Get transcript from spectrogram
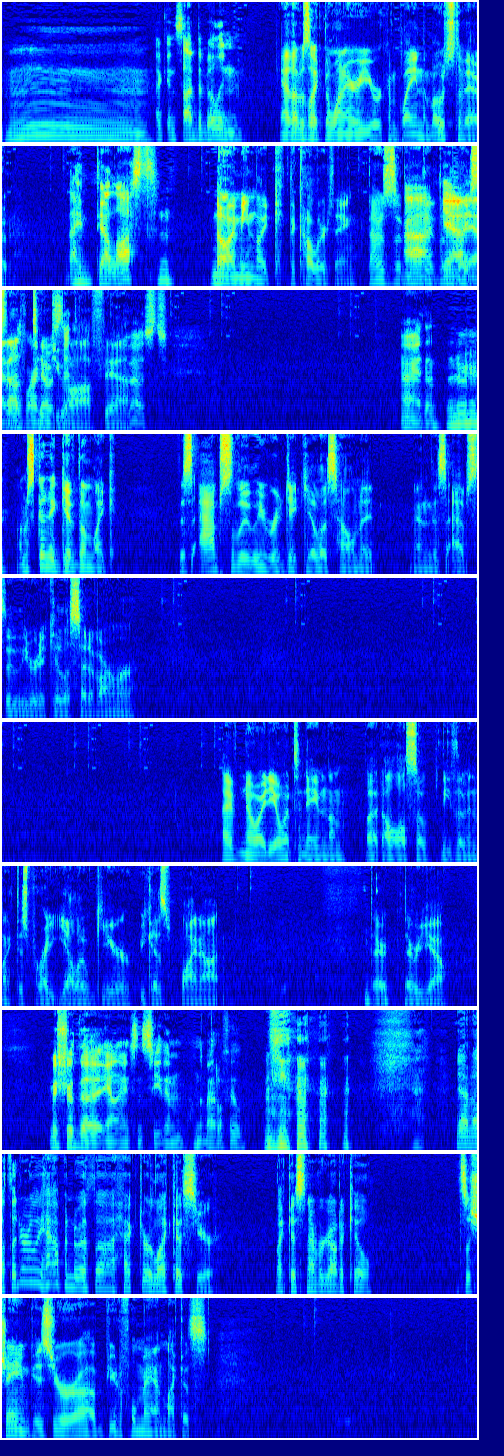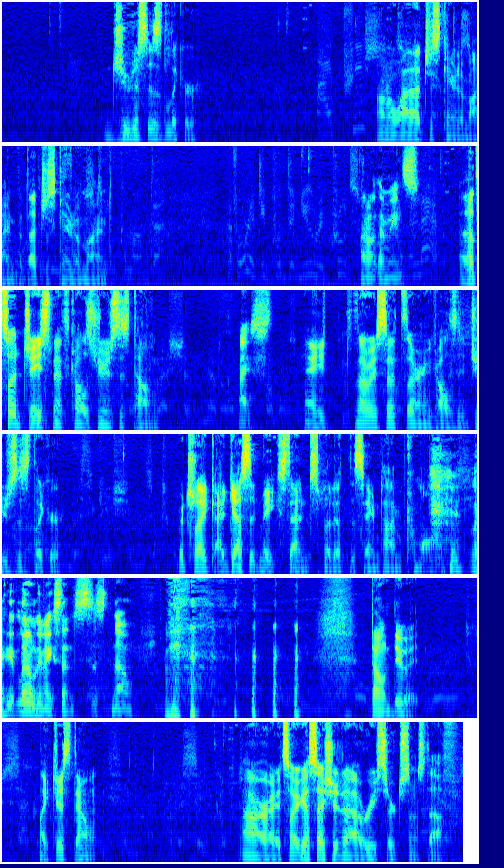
Mmm. like inside the building. Yeah, that was like the one area you were complaining the most about. I got lost No, I mean like the color thing. That was the, Ah, the, the yeah, place yeah, that that's where I tipped noticed you it. off. Yeah. most. All right then. I'm just gonna give them like this absolutely ridiculous helmet and this absolutely ridiculous set of armor. I have no idea what to name them, but I'll also leave them in like this bright yellow gear because why not? There, there we go. Make sure the aliens can see them on the battlefield. Yeah, nothing really happened with uh, Hector Lekis here. Lekis never got a kill. It's a shame because you're a beautiful man, Lekis. Judas's liquor. I I don't know why that just came to mind, but that just came to mind. I don't know what that means. Uh, That's what Jay Smith calls Judas's tongue. Nice. Yeah, he always sits there and he calls it Juice's liquor. Which, like, I guess it makes sense, but at the same time, come on. like it literally makes sense. Just no. don't do it. Like, just don't. Alright, so I guess I should uh, research some stuff.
